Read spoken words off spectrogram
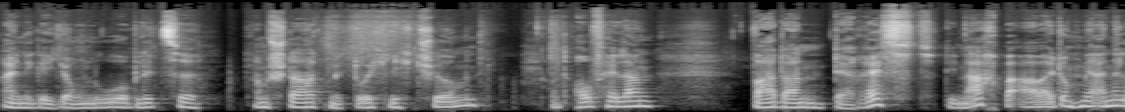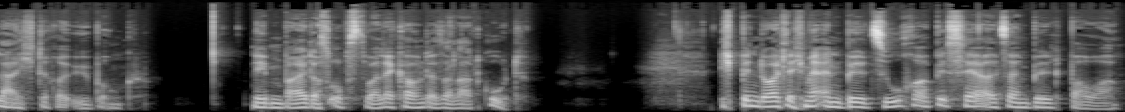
einige Yongnuo-Blitze am Start mit Durchlichtschirmen und Aufhellern, war dann der Rest, die Nachbearbeitung, mir eine leichtere Übung. Nebenbei, das Obst war lecker und der Salat gut. Ich bin deutlich mehr ein Bildsucher bisher als ein Bildbauer.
